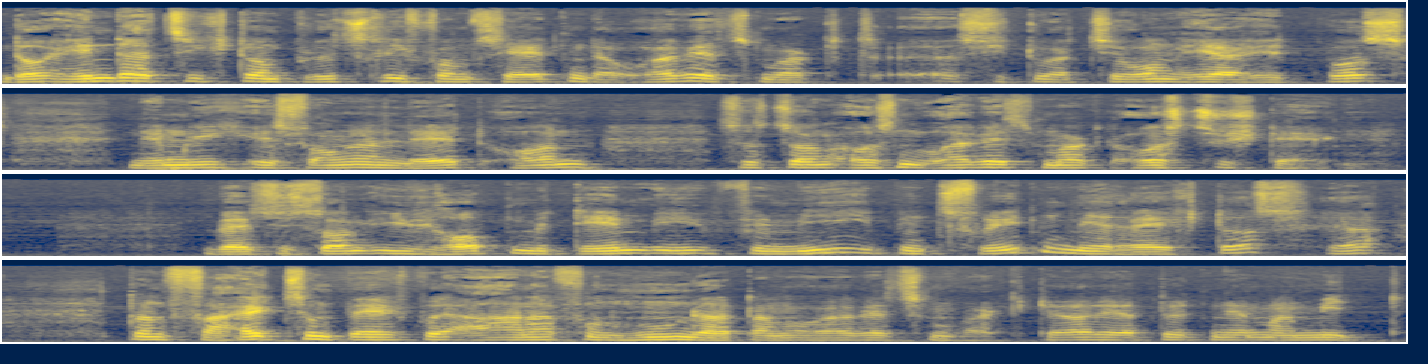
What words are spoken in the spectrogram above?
Da ändert sich dann plötzlich von Seiten der Arbeitsmarktsituation her etwas, nämlich es fangen Leute an, sozusagen aus dem Arbeitsmarkt auszusteigen weil sie sagen, ich habe mit dem, ich, für mich, ich bin zufrieden, mir reicht das, ja, dann fällt zum Beispiel einer von 100 am Arbeitsmarkt, ja, der tut nicht mehr mit.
